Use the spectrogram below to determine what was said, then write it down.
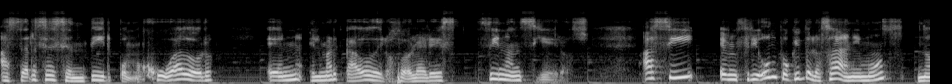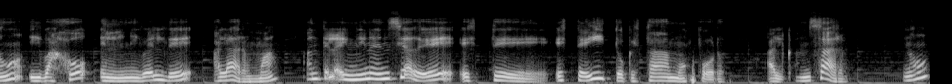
hacerse sentir como jugador en el mercado de los dólares financieros. Así enfrió un poquito los ánimos, ¿no? Y bajó el nivel de alarma ante la inminencia de este, este hito que estábamos por alcanzar, ¿no?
